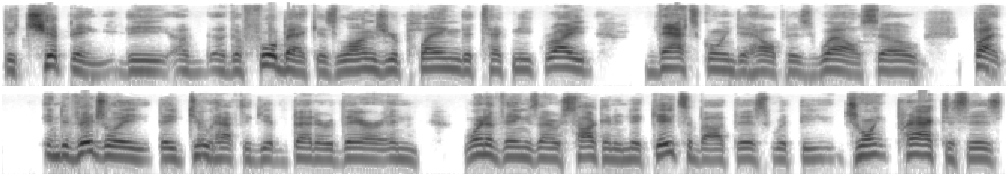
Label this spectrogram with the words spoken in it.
The chipping, the uh, the fullback, as long as you're playing the technique right, that's going to help as well. So, but individually they do have to get better there. And one of the things i was talking to nick gates about this with the joint practices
